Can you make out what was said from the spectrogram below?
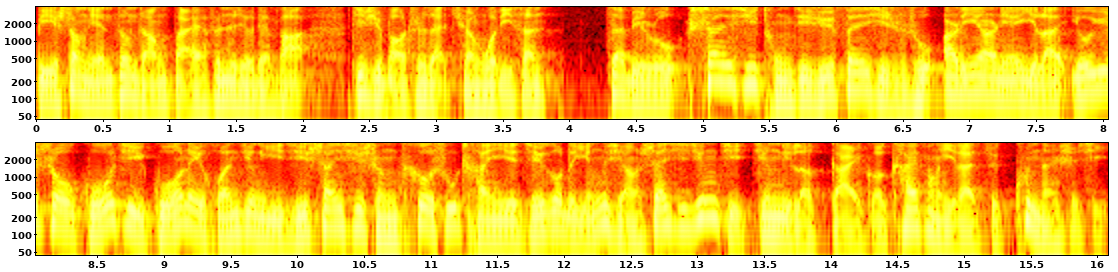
比上年增长百分之九点八，继续保持在全国第三。再比如，山西统计局分析指出，二零一二年以来，由于受国际、国内环境以及山西省特殊产业结构的影响，山西经济经历了改革开放以来最困难时期。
